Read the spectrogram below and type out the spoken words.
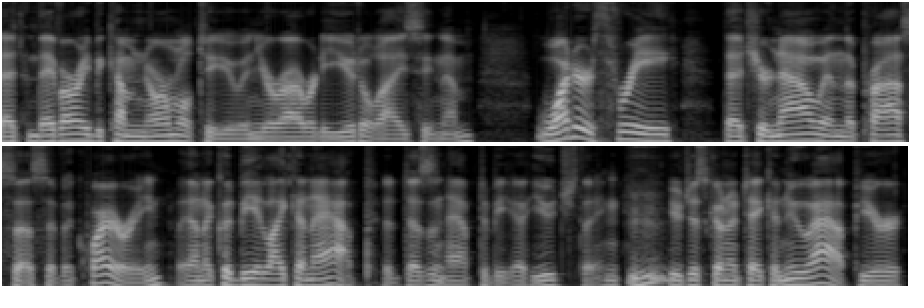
that they've already become normal to you and you're already utilizing them? What are three that you're now in the process of acquiring? And it could be like an app. It doesn't have to be a huge thing. Mm-hmm. You're just going to take a new app. You're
